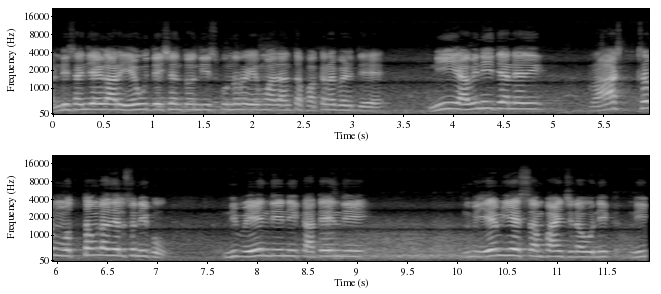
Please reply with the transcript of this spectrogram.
బండి సంజయ్ గారు ఏ ఉద్దేశంతో తీసుకున్నారో ఏమో అదంతా పక్కన పెడితే నీ అవినీతి అనేది రాష్ట్రం మొత్తంలో తెలుసు నీకు. నువ్వేంది నీ కథ ఏంది నువ్వు ఏం చేసి సంపాదించినావు నీ నీ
